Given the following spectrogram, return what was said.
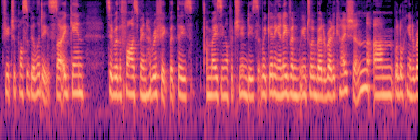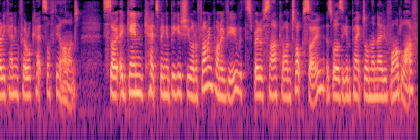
future possibilities. So, again, said where the fire's been horrific, but these amazing opportunities that we're getting, and even you're talking about eradication, um, we're looking at eradicating feral cats off the island. So again, cats being a big issue on a farming point of view with the spread of sarco and toxo, as well as the impact on the native wildlife.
